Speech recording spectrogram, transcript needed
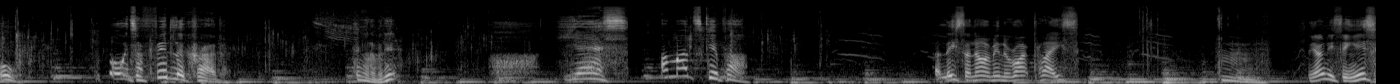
Oh, Oh, it's a fiddler crab. Hang on a minute. Oh, yes, a mud skipper. At least I know I'm in the right place. Hmm. The only thing is,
